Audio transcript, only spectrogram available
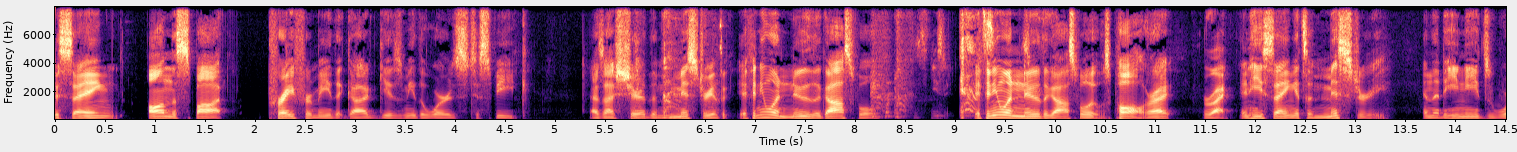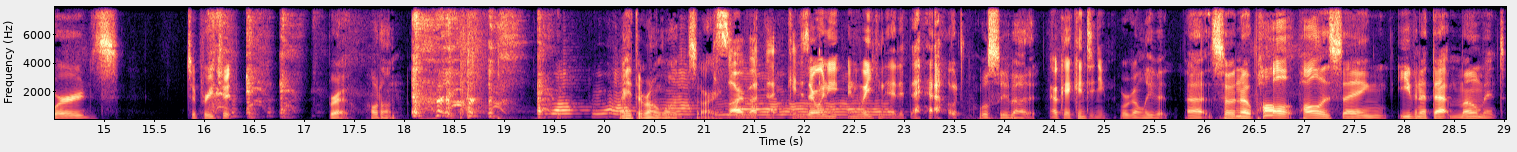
is saying on the spot, pray for me that God gives me the words to speak as I share the mystery of the. If anyone knew the gospel, if anyone knew the gospel, it was Paul, right? right. And he's saying it's a mystery and that he needs words to preach it. Bro, hold on. I hit the wrong one. Sorry. Sorry about that. Is there any, any way you can edit that out? We'll see about it. Okay, continue. We're gonna leave it. Uh, so no, Paul. Paul is saying even at that moment,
